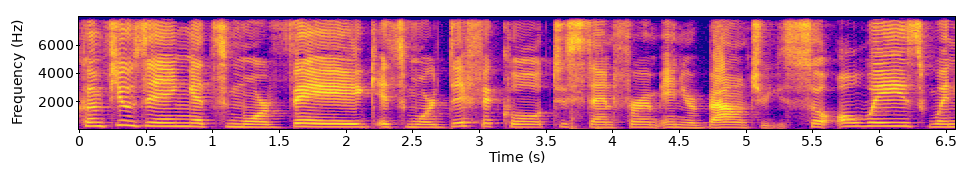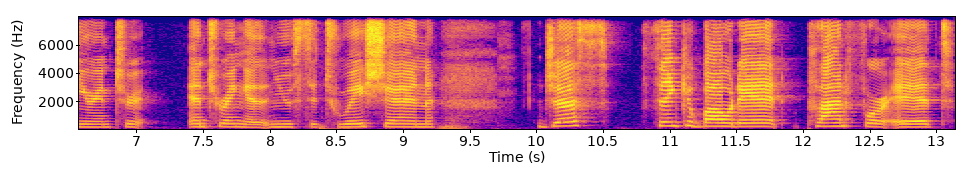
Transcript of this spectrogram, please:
confusing, it's more vague, it's more difficult to stand firm in your boundaries. So always when you're enter- entering a new situation, just think about it, plan for it,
